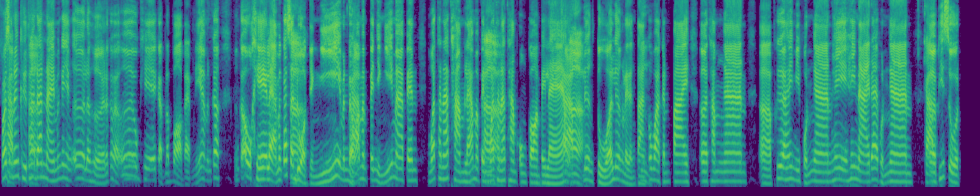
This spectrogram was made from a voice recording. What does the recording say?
เพราะฉะนั้นคือถ้าเออด้านในมันก็ยังเออระเหยแล้วก็แบบเออโอเคกับระบอบแบบเนี้ยมันก็มันก็โอเคแหละ มันก็สะดวกอย่างนี้ มันแบบครับว่ามันเป็นอย่างนี้มาเป็นวัฒนธรรมแล้วมันเป็นเออวัฒนธรรมองค์กรไปแล้ว ครับเรื่องตั๋วเรื่องอะไรต่างอืมๆก็ว่ากันไปเออทำงานเอ่อเพื่อให้มีผลงานให้ให้นายได้ผลงานครับ เออพิสูจน์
